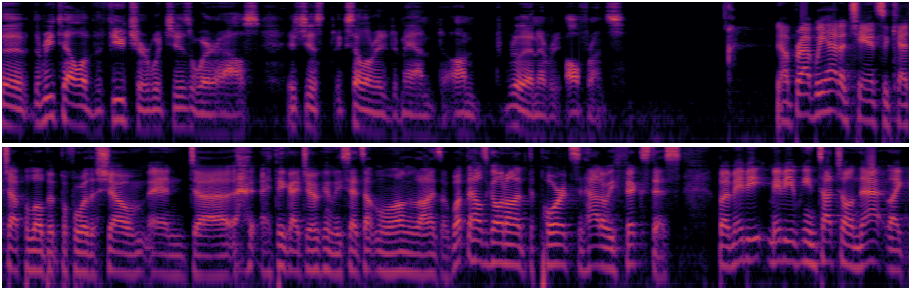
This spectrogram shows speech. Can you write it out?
the the retail of the future which is a warehouse it's just accelerated demand on really on every all fronts now, Brad, we had a chance to catch up a little bit before the show, and uh, I think I jokingly said something along the lines of, "What the hell's going on at the ports, and how do we fix this?" But maybe, maybe we can touch on that. Like,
